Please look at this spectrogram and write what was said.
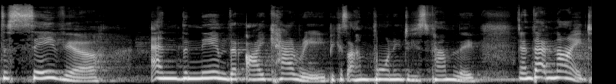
the Savior and the name that I carry because I'm born into his family. And that night,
